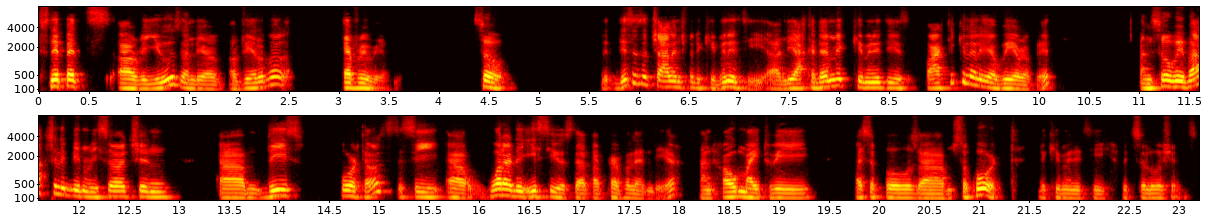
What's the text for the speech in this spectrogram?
snippets are reused and they're available everywhere. So th this is a challenge for the community and the academic community is particularly aware of it. And so we've actually been researching um, these portals to see uh, what are the issues that are prevalent there and how might we I suppose, um, support the community with solutions.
